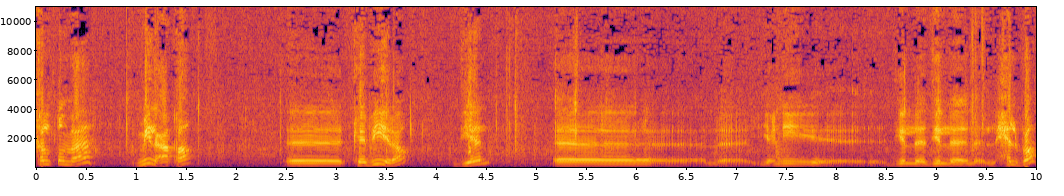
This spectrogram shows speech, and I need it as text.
خلطوا معاه ملعقة آه، كبيرة ديال آه، يعني ديال ديال الحلبة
